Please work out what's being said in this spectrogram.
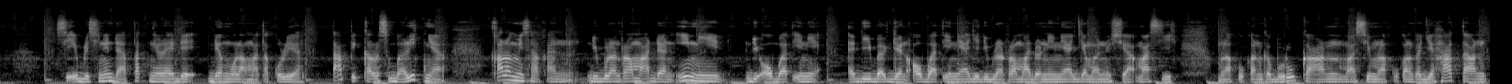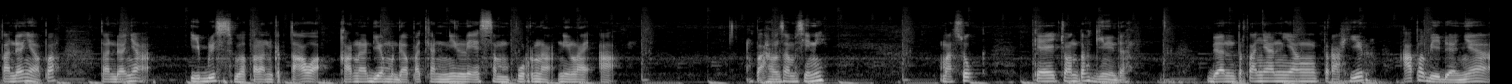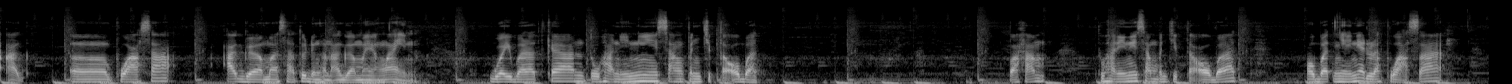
si iblis ini dapat nilai D dia ngulang mata kuliah tapi kalau sebaliknya kalau misalkan di bulan Ramadan ini di obat ini eh, di bagian obat ini aja di bulan Ramadan ini aja manusia masih melakukan keburukan masih melakukan kejahatan tandanya apa tandanya iblis bakalan ketawa karena dia mendapatkan nilai sempurna nilai A Paham sampai sini? Masuk kayak contoh gini dah. Dan pertanyaan yang terakhir, apa bedanya uh, puasa agama satu dengan agama yang lain. Gue ibaratkan Tuhan ini sang pencipta obat. Paham? Tuhan ini sang pencipta obat. Obatnya ini adalah puasa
